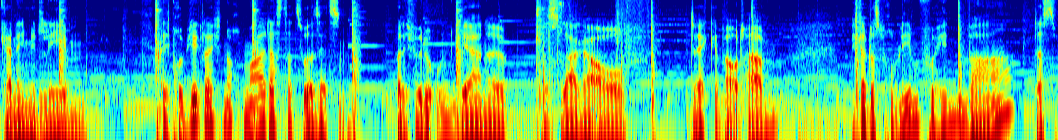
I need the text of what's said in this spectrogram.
Kann ich mit leben. Also ich probiere gleich nochmal das dazu ersetzen. Weil ich würde ungern das Lager auf Dreck gebaut haben. Ich glaube, das Problem vorhin war, dass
